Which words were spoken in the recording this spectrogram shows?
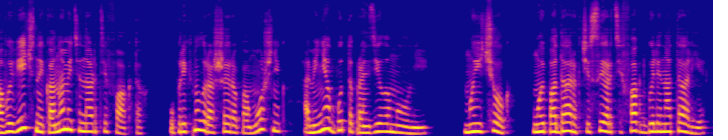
а вы вечно экономите на артефактах. Упрекнул Рошера помощник, а меня будто пронзило молнией. Маячок. Мой подарок, часы-артефакт были Наталье.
